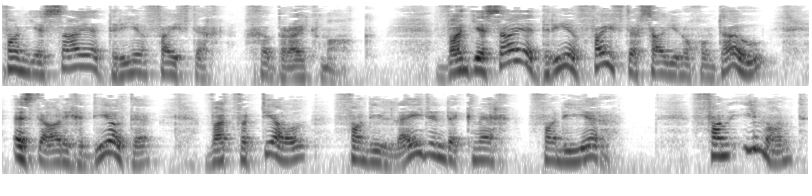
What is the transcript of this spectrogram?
van Jesaja 53 gebruik maak. Want Jesaja 53 sal jy nog onthou, is daardie gedeelte wat vertel van die lydende knegg van die Here. Van iemand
